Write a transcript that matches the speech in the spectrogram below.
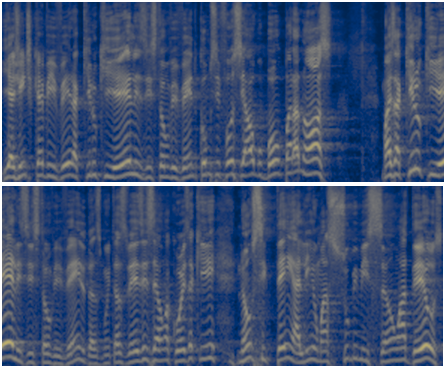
e a gente quer viver aquilo que eles estão vivendo como se fosse algo bom para nós. Mas aquilo que eles estão vivendo, das muitas vezes, é uma coisa que não se tem ali uma submissão a Deus,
